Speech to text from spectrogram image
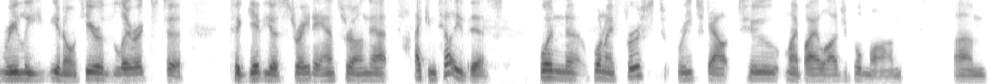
really you know hear the lyrics to to give you a straight answer on that. I can tell you this: when uh, when I first reached out to my biological mom, um,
